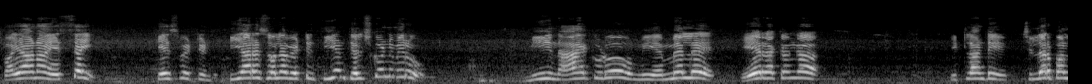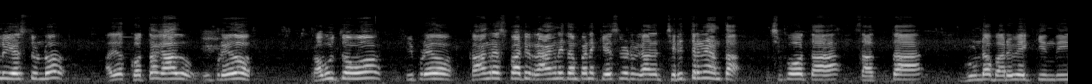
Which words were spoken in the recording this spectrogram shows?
స్వయానా ఎస్ఐ కేసు పెట్టిండు. టీఆర్ఎస్ వల్ల పెట్టింది తీయని తెలుసుకోండి మీరు. మీ నాయకుడు మీ ఎమ్మెల్యే ఏ రకంగా ఇట్లాంటి చిల్లర పనులు చేస్తుండో అదే కొత్త కాదు. ఇప్పుడు ఏదో ప్రభుత్వమో ఇప్పుడు ఏదో కాంగ్రెస్ పార్టీ రాగానే తన పైన కేసు పెట్టు కాదు చరిత్రనే అంతా. చచ్చిపోతా సత్తా గుండె బరువెక్కింది.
